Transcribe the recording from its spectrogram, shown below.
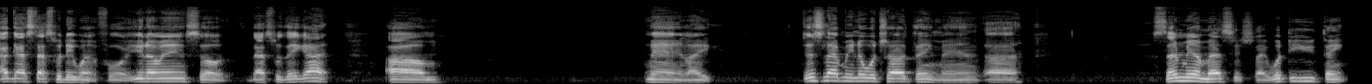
I guess that's what they went for. You know what I mean? So that's what they got. Um, man, like, just let me know what y'all think, man. Uh, send me a message. Like, what do you think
